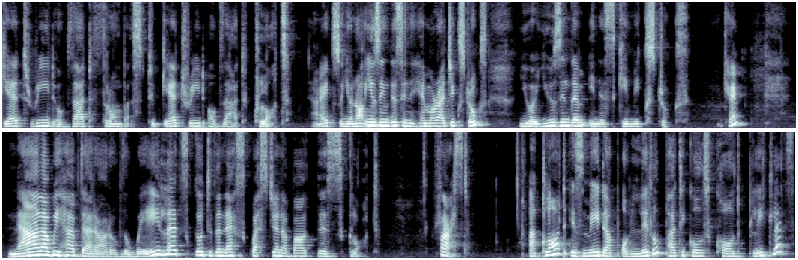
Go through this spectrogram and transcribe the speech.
get rid of that thrombus, to get rid of that clot. All right, so you're not using this in hemorrhagic strokes, you are using them in ischemic strokes. Okay. Now that we have that out of the way, let's go to the next question about this clot. First, a clot is made up of little particles called platelets,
